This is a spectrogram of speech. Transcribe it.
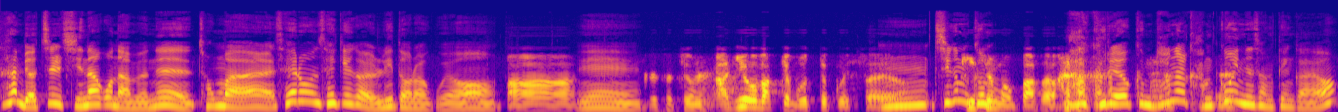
한 며칠 지나고 나면은 정말 새로운 세계가 열리더라고요. 아 예. 그래서 지금 라디오밖에 못 듣고 있어요. 음, 지금 빛을 그럼, 못 봐서. 아, 그래요? 그럼 눈을 감고 네. 있는 상태인가요?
